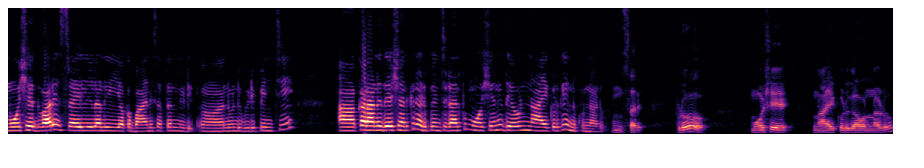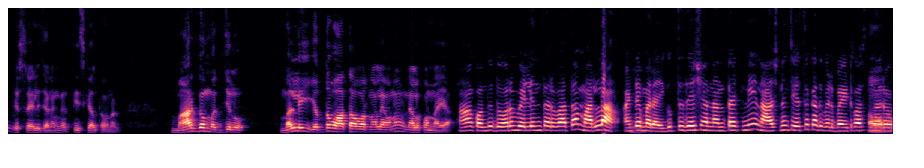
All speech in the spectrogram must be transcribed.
మోషే ద్వారా ఇస్రాయేలీలను ఈ యొక్క బానిసత్వం నిడి- విడిపించి ఆ కనాను దేశానికి నడిపించడానికి మోషేని దేవుడు నాయకుడిగా ఎన్నుకున్నాడు. సరే. ఇప్పుడు మోషే నాయకుడిగా ఉన్నాడు ఇస్రాయేల్ జనంగా తీసుకెళ్తా ఉన్నాడు. మార్గం మధ్యలో మళ్ళీ యుద్ధ వాతావరణాలు ఏమైనా నెలకొన్నాయా? ఆ, కొంత దూరం వెళ్ళిన తర్వాత మరలా అంటే మరి ఐగుప్తు దేశాన్ని అంతటిని నాశనం చేసే కదా వీళ్ళు బయటకు వస్తున్నారు.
